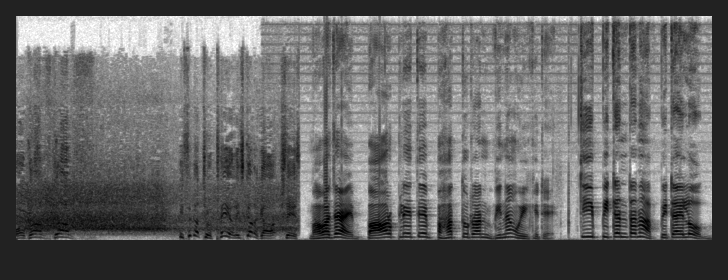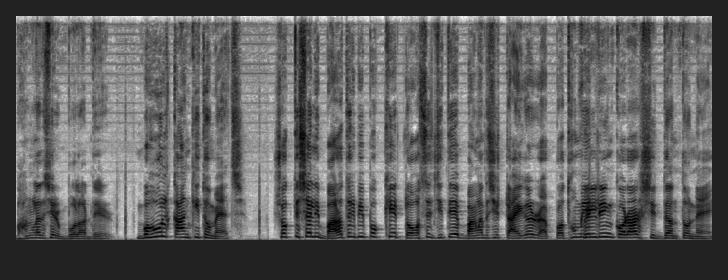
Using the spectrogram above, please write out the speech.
Oh, glove, glove. He forgot to appeal. He's got to go upstairs. ভাবা যায় পাওয়ার প্লেতে বাহাত্তর রান বিনা উইকেটে কি পিটানটা না পিটাইলো বাংলাদেশের বোলারদের বহুল কাঙ্ক্ষিত ম্যাচ শক্তিশালী ভারতের বিপক্ষে টসে জিতে বাংলাদেশের টাইগাররা প্রথমে ফিল্ডিং করার সিদ্ধান্ত নেয়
